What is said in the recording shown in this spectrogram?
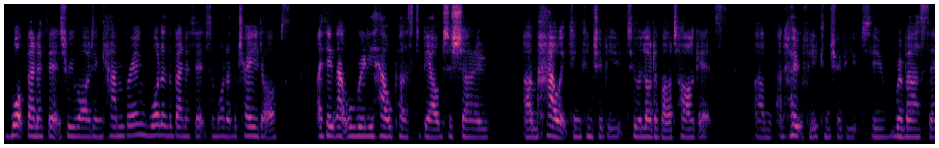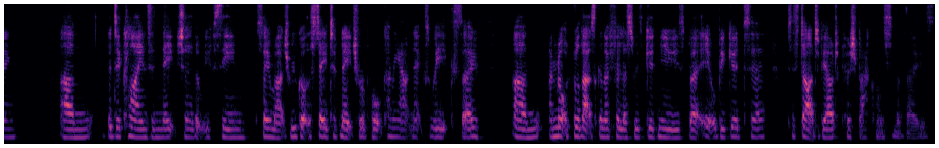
what benefits rewilding can bring what are the benefits and what are the trade-offs I think that will really help us to be able to show um, how it can contribute to a lot of our targets um, and hopefully contribute to reversing um, the declines in nature that we've seen so much. We've got the State of Nature report coming out next week, so um, I'm not sure that's going to fill us with good news, but it will be good to to start to be able to push back on some of those.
